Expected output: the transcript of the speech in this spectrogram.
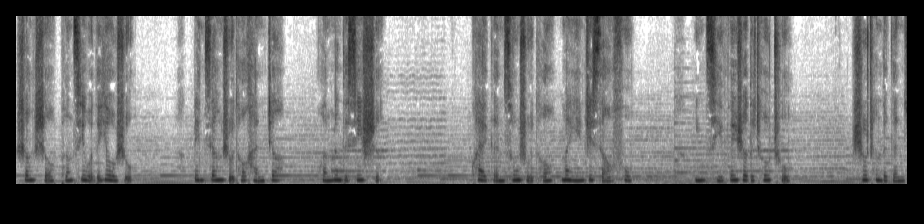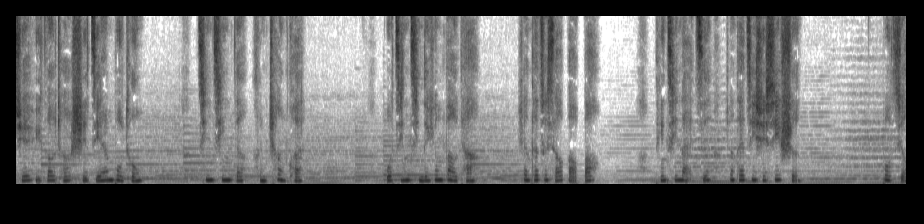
双手捧起我的右乳。便将乳头含着，缓慢的吸吮。快感从乳头蔓延至小腹，引起微弱的抽搐。舒畅的感觉与高潮时截然不同，轻轻的，很畅快。我紧紧的拥抱他，让他做小宝宝，挺起奶子让他继续吸吮。不久，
